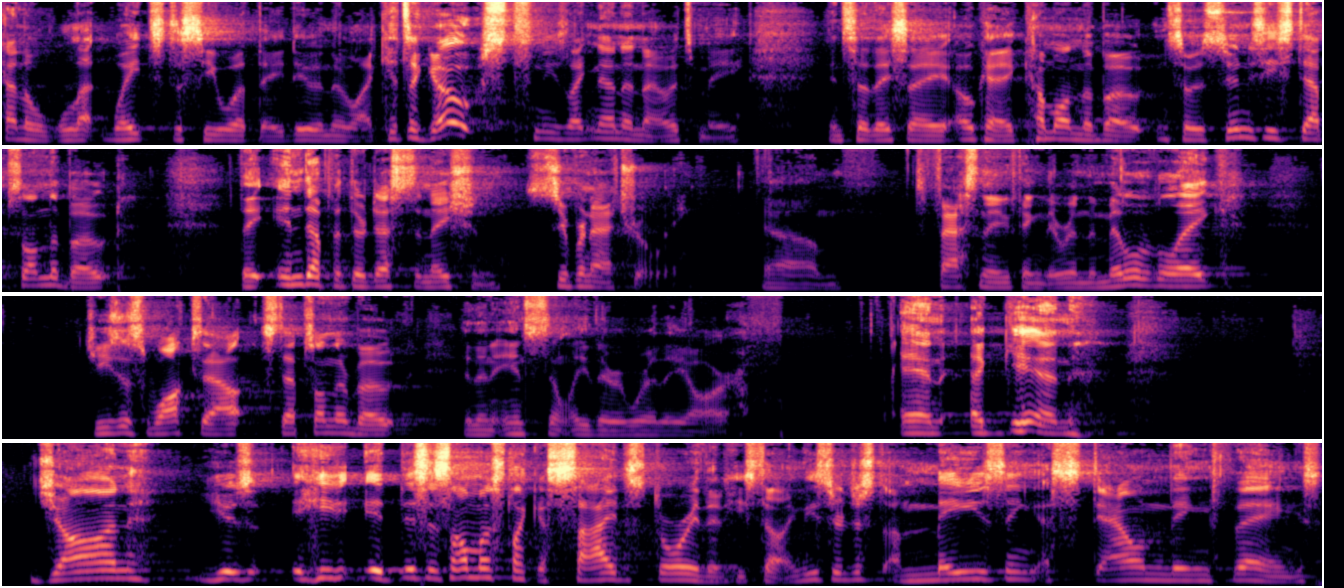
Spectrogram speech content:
kind of let, waits to see what they do. And they're like, it's a ghost. And he's like, no, no, no, it's me. And so they say, okay, come on the boat. And so as soon as he steps on the boat, they end up at their destination supernaturally. Um, it's a fascinating thing. They're in the middle of the lake. Jesus walks out, steps on their boat, and then instantly they're where they are. And again, John he, it, this is almost like a side story that he's telling. These are just amazing, astounding things.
